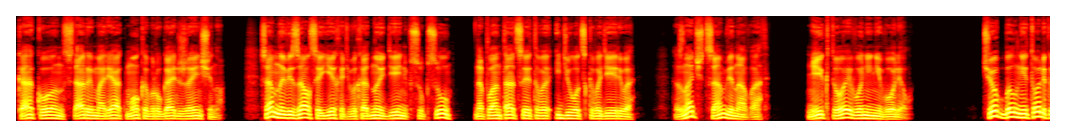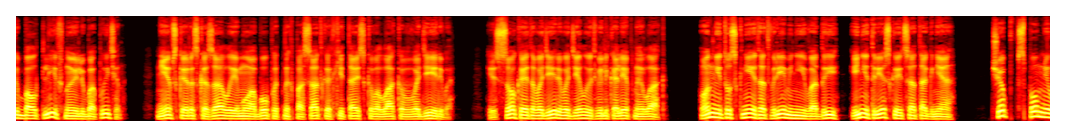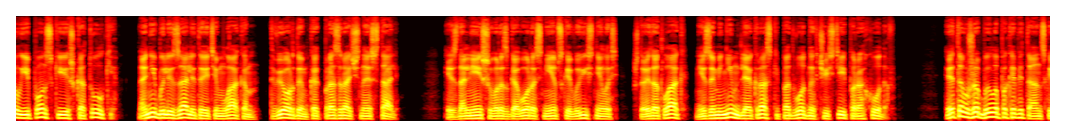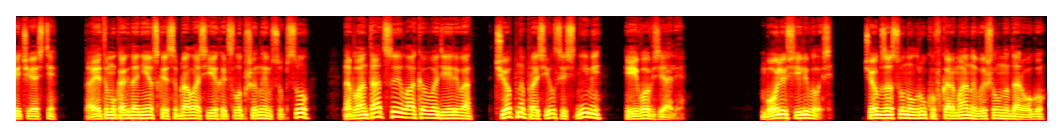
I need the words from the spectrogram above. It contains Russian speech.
Как он, старый моряк, мог обругать женщину? Сам навязался ехать в выходной день в Супсу на плантации этого идиотского дерева. Значит, сам виноват. Никто его не неволил. Чоп был не только болтлив, но и любопытен. Невская рассказала ему об опытных посадках китайского лакового дерева. Из сока этого дерева делают великолепный лак. Он не тускнеет от времени и воды и не трескается от огня. Чоп вспомнил японские шкатулки. Они были залиты этим лаком, твердым, как прозрачная сталь. Из дальнейшего разговора с Невской выяснилось, что этот лак незаменим для окраски подводных частей пароходов. Это уже было по капитанской части, Поэтому, когда Невская собралась ехать с Лапшиным в Супсу, на плантации лакового дерева Чоп напросился с ними, и его взяли. Боль усиливалась. Чоп засунул руку в карман и вышел на дорогу.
